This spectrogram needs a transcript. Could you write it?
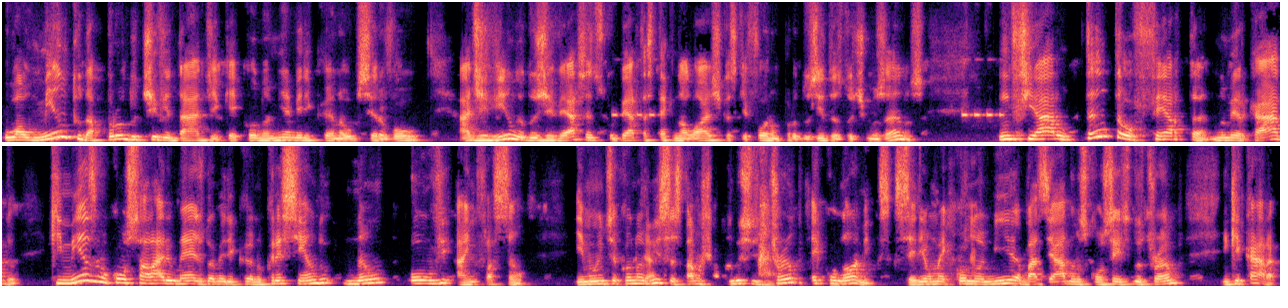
o aumento da produtividade que a economia americana observou, advindo dos diversas descobertas tecnológicas que foram produzidas nos últimos anos, enfiaram tanta oferta no mercado que mesmo com o salário médio do americano crescendo, não houve a inflação. E muitos economistas estavam chamando isso de Trump Economics, que seria uma economia baseada nos conceitos do Trump, em que, cara,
